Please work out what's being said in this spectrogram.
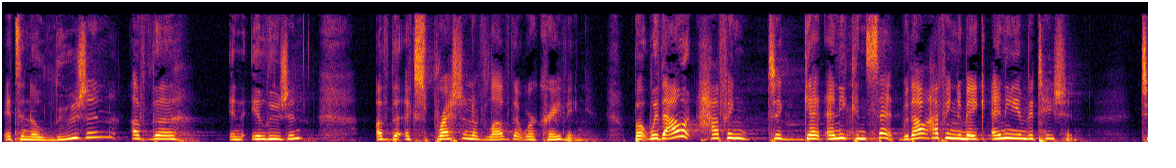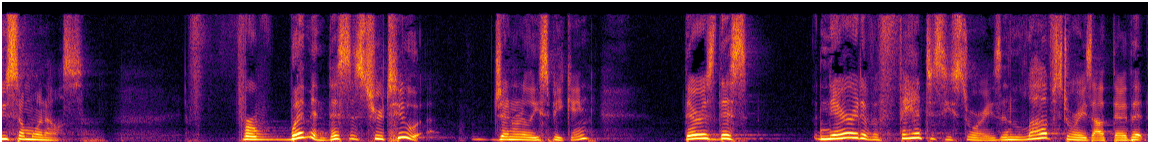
It's an illusion of the, an illusion of the expression of love that we're craving, but without having to get any consent, without having to make any invitation to someone else. For women, this is true too, generally speaking. There is this narrative of fantasy stories and love stories out there that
